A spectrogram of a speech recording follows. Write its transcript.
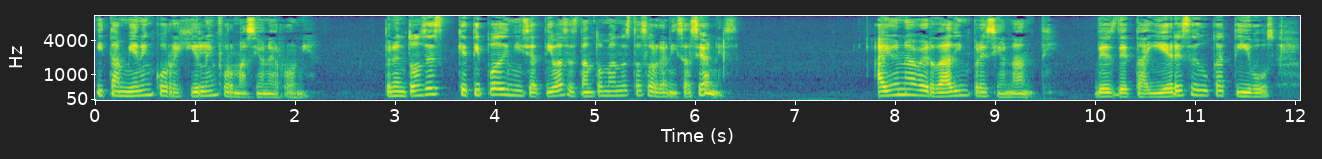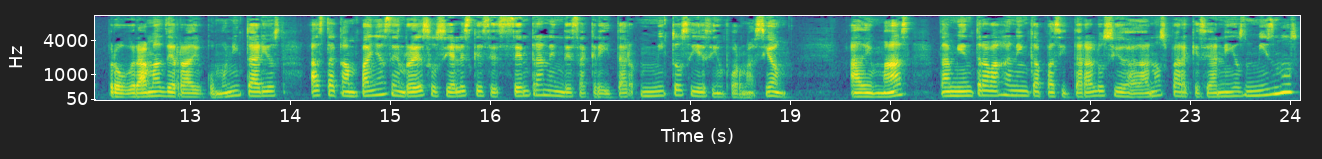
y también en corregir la información errónea. Pero entonces, ¿qué tipo de iniciativas están tomando estas organizaciones? Hay una verdad impresionante desde talleres educativos, programas de radio comunitarios, hasta campañas en redes sociales que se centran en desacreditar mitos y desinformación. Además, también trabajan en capacitar a los ciudadanos para que sean ellos mismos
